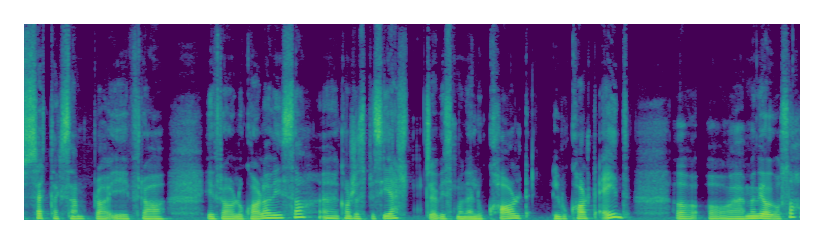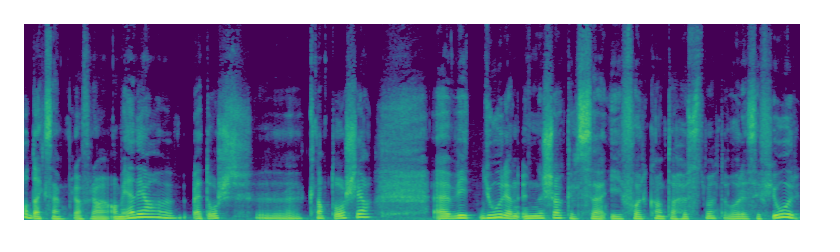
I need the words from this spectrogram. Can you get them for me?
sett eksempler fra lokalaviser, eh, kanskje spesielt hvis man er lokalt, lokalt eid. Og, og, men vi har jo også hatt eksempler fra Amedia et års, eh, knapt år siden. Eh, vi gjorde en undersøkelse i forkant av høstmøtet vårt i fjor.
